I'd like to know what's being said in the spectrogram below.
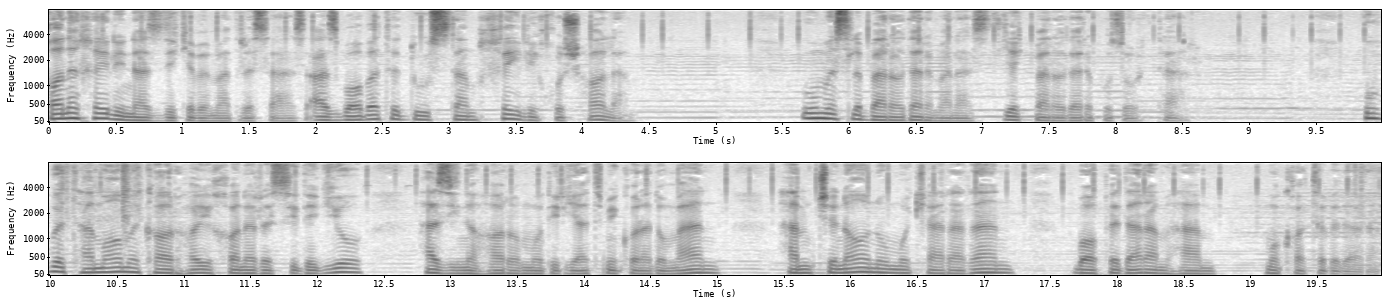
خانه خیلی نزدیک به مدرسه است. از بابت دوستم خیلی خوشحالم. او مثل برادر من است یک برادر بزرگتر. او به تمام کارهای خانه رسیدگی و هزینه ها را مدیریت می کند و من همچنان و مکررن با پدرم هم مکاتبه دارم.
